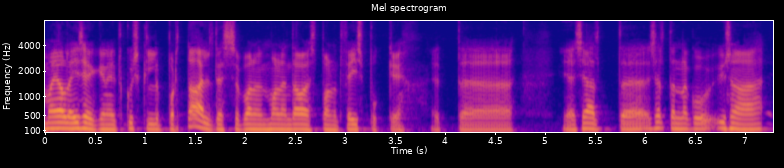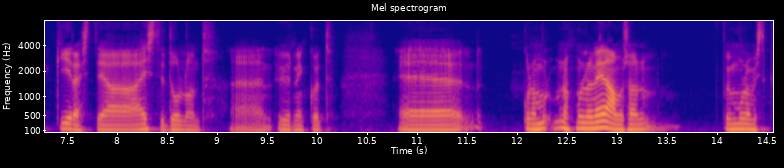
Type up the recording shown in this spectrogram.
ma ei ole isegi neid kuskile portaalidesse pannud, ma olen tavaliselt pannud Facebooki, et äh, ja sealt, äh, sealt on nagu üsna kiiresti ja hästi tulnud äh, üürnikud äh,. kuna noh, mul on enamus on või mul on vist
